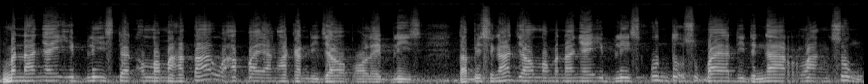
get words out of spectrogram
Menanyai iblis dan Allah maha tahu apa yang akan dijawab oleh iblis. Tapi sengaja Allah menanyai iblis untuk supaya didengar langsung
